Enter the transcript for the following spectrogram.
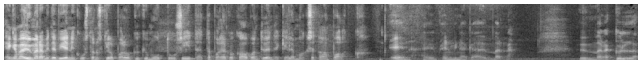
Enkä mä ymmärrä, miten viennin kustannuskilpailukyky muuttuu siitä, että paljonko kaupan työntekijälle maksetaan palkkaa. En, en, en minäkään ymmärrä. Ymmärrä, kyllä.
